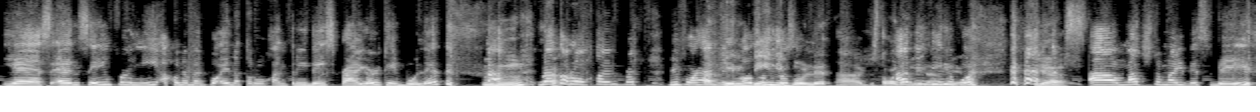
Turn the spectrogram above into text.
Yes, and same for me. Ako naman po ay naturukan three days prior kay Bullet. Mhm. naturukan beforehand. At hindi ni Bullet ha. Gusto ko lang At hindi ni linawin. Bullet. Yes. Uh, much to my dismay.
